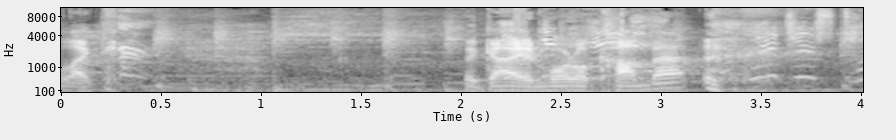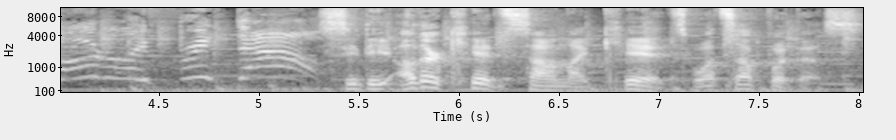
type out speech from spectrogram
like the guy in Mortal Kombat. See, the other kids sound like kids. What's up with this?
